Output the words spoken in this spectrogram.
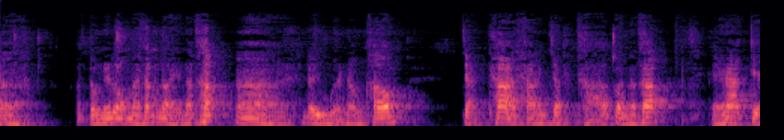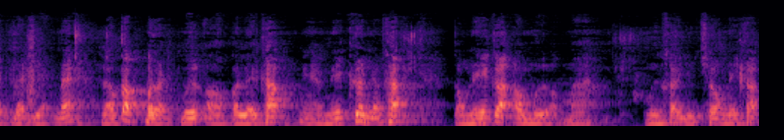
อ่าเอาตรงนี้ลงมาสักหน่อยนะครับ อ่า ได้เหมือนของเขา จัดท่าทางจัดขาก่อนนะครับเห็นไหมเก็บละเอียดนะแล้วก็เปิดมือออกก่อนเลยครับนี่อันนี้ขึ้นนะครับ ตรงนี้ก็เอามือออกมา มือเข้าอยู่ช่องนี้ครับ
